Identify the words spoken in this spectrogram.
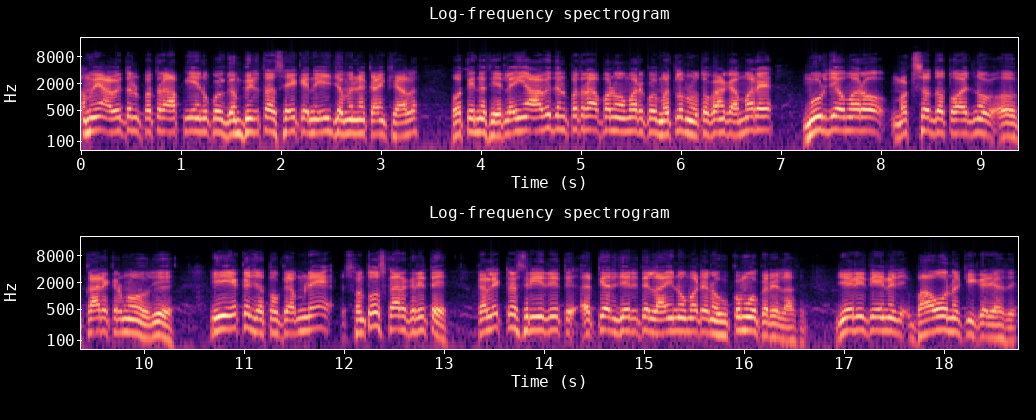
અમે આવેદનપત્ર આપીએ એનું કોઈ ગંભીરતા છે કે નહીં એ જ અમને કાંઈ ખ્યાલ હોતી નથી. એટલે અહીંયા આવેદનપત્ર આપવાનો અમારે કોઈ મતલબ નહોતો, કારણ કે અમારે મૂળ જે અમારો મકસદ હતો આજનો કાર્યક્રમનો જે, એ એક જ હતો કે અમને સંતોષકારક રીતે કલેક્ટરશ્રી રીતે, અત્યારે જે રીતે લાઈનો માટેના હુકમો કરેલા છે, જે રીતે એને ભાવો નક્કી કર્યા છે,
